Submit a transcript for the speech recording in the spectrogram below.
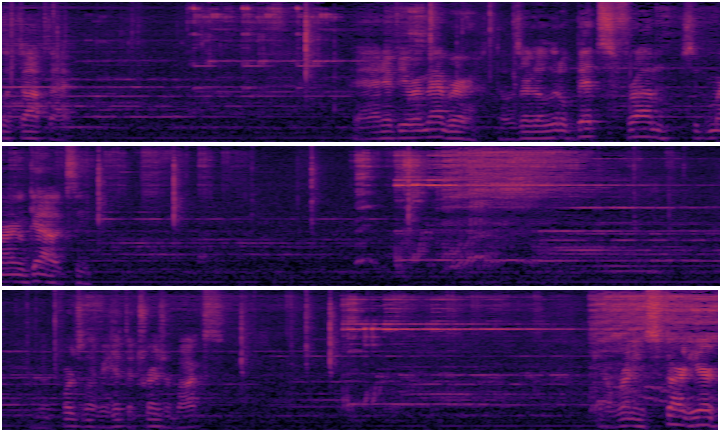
slipped off that. And if you remember, those are the little bits from Super Mario Galaxy. And unfortunately, we hit the treasure box. Get a running start here.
